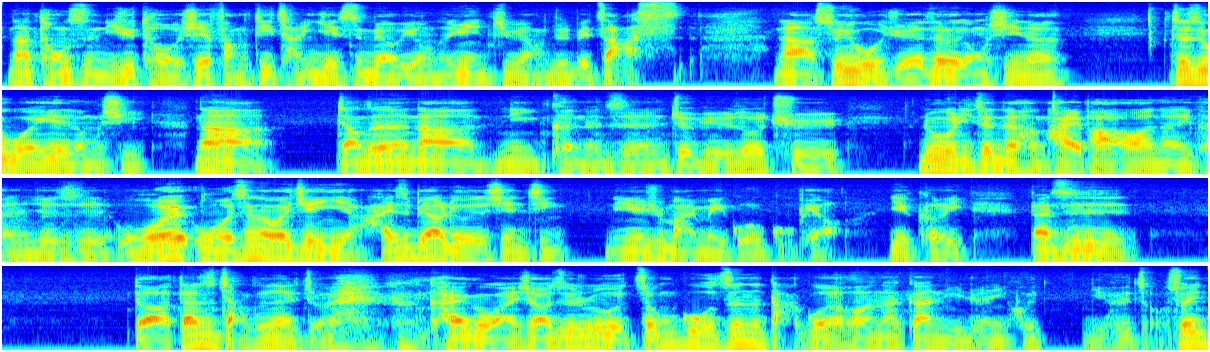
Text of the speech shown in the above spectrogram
那同时你去投一些房地产也是没有用的，因为你基本上就被炸死。那所以我觉得这个东西呢，这是唯一的东西。那讲真的，那你可能只能就比如说去。如果你真的很害怕的话，那你可能就是我，我真的会建议啊，还是不要留着现金，宁愿去买美国股票也可以。但是，对啊，但是讲真的就，开个玩笑，就如果中国真的打过来的话，那干你人也会也会走。所以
